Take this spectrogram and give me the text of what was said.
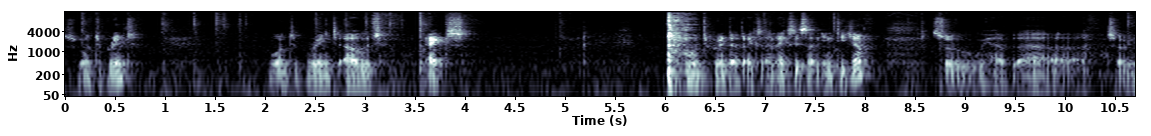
So we want to print we want to print out x want to print out x and x is an integer. So we have uh sorry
